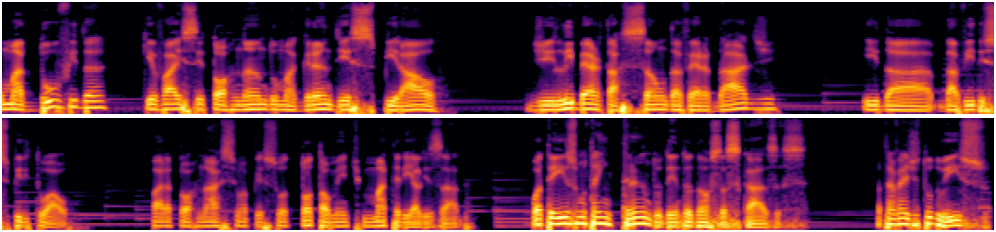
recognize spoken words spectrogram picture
uma dúvida que vai se tornando uma grande espiral de libertação da verdade e da, da vida espiritual, para tornar-se uma pessoa totalmente materializada. O ateísmo está entrando dentro das nossas casas, através de tudo isso,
